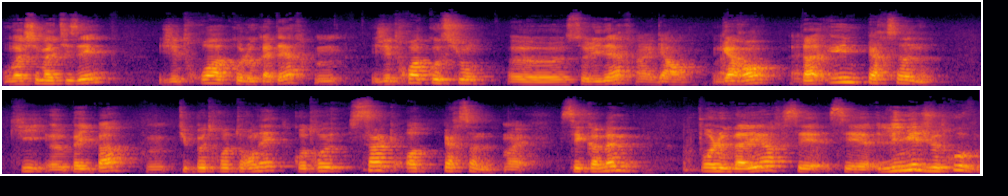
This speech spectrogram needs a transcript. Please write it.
on va schématiser. J'ai trois colocataires, mmh. j'ai trois cautions euh, solidaires. garant. Garant. Tu as une personne qui ne euh, paye pas, mmh. tu peux te retourner contre cinq autres personnes. C'est quand même, pour le bailleur, c'est limite, je trouve.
